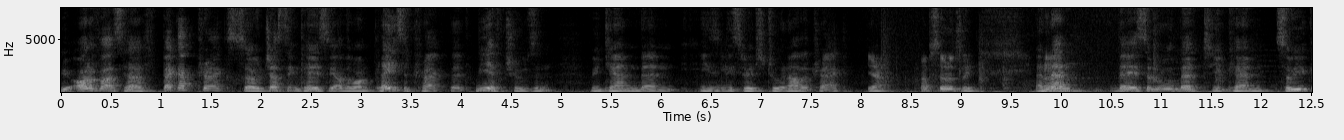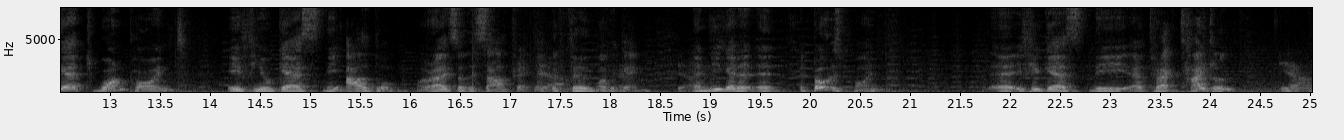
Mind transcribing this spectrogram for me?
we all of us have backup tracks, so just in case the other one plays a track that we have chosen, we can then easily switch to another track. Yeah, absolutely. And Um, then there is a rule that you can, so you get one point if you guess the album, all right? So the soundtrack, like the film or the Yeah. game, Yeah. and you get a, a, a bonus point uh, if you guess the uh, track title yeah.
